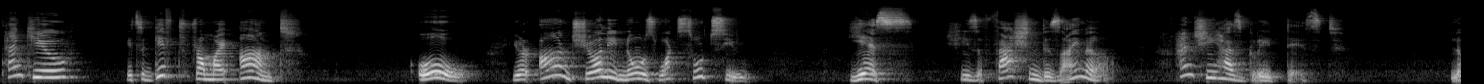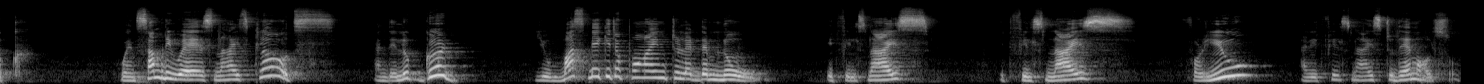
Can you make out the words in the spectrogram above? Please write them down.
Thank you. It's a gift from my aunt. Oh, your aunt surely knows what suits you. Yes, she's a fashion designer and she has great taste. Look, when somebody wears nice clothes and they look good, you must make it a point to let them know. It feels nice. It feels nice for you and it feels nice to them also.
